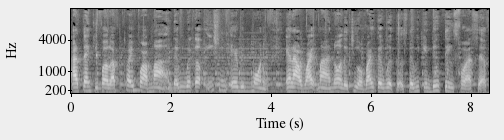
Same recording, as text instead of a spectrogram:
I thank you, Father. I pray for our minds that we wake up each and every morning in our right mind, knowing that you are right there with us, that we can do things for ourselves,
